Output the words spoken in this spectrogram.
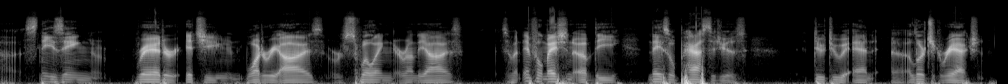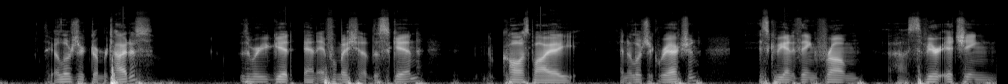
uh, sneezing, red or itchy, watery eyes, or swelling around the eyes. So an inflammation of the nasal passages due to an uh, allergic reaction. The allergic dermatitis is where you get an inflammation of the skin caused by an allergic reaction. This could be anything from uh, severe itching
